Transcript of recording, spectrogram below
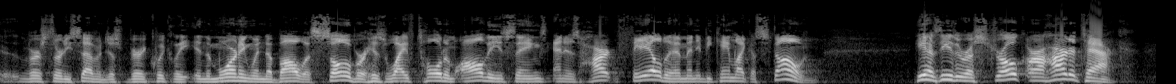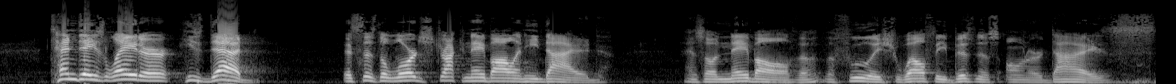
verse 37, just very quickly. In the morning when Nabal was sober, his wife told him all these things and his heart failed him and he became like a stone. He has either a stroke or a heart attack. Ten days later, he's dead. It says the Lord struck Nabal and he died. And so Nabal, the, the foolish, wealthy business owner, dies.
